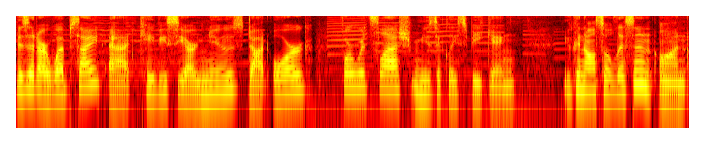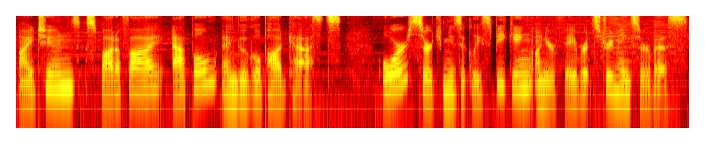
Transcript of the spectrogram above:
visit our website at kvcrnews.org forward slash musically speaking. You can also listen on iTunes, Spotify, Apple, and Google Podcasts, or search Musically Speaking on your favorite streaming service.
